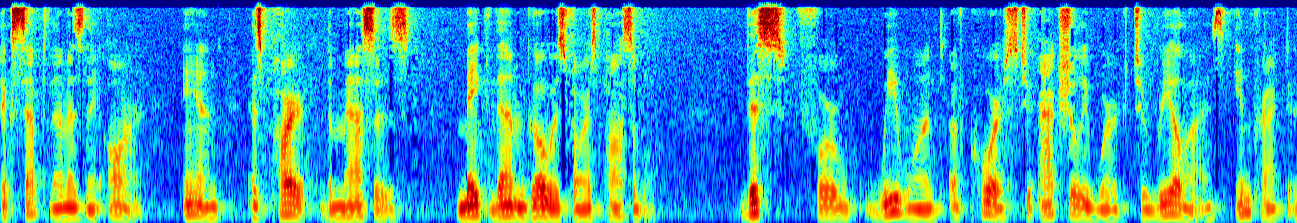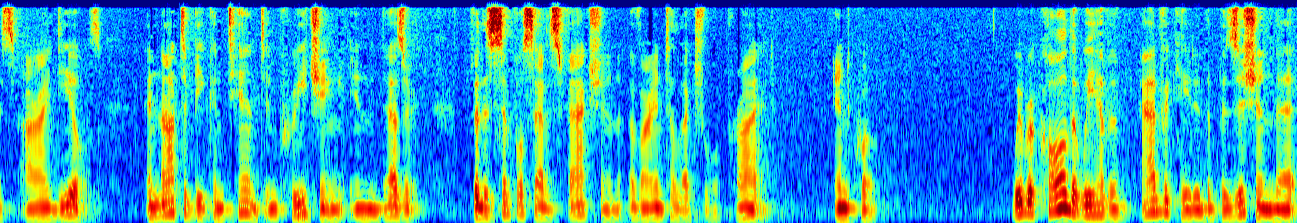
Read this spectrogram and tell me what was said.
accept them as they are, and, as part the masses, make them go as far as possible. This for we want, of course, to actually work to realize in practice our ideals, and not to be content in preaching in the desert for the simple satisfaction of our intellectual pride. We recall that we have advocated the position that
